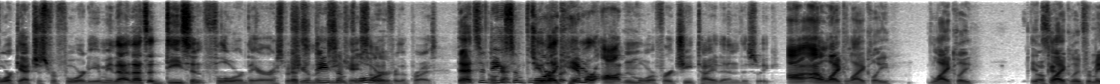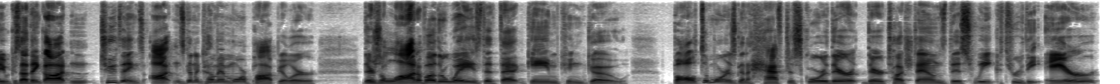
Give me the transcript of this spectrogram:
four catches for 40. I mean, that that's a decent floor there, especially on the decent DK floor. side for the price. That's a Okay. decent floor. Do you like him or Otton more for a cheat tight end this week? I, I like Likely. Likely. It's Okay. likely for me because I think Otten, two things. Otton's going to come in more popular. There's a lot of other ways that that game can go. Baltimore is going to have to score their their touchdowns this week through the air,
